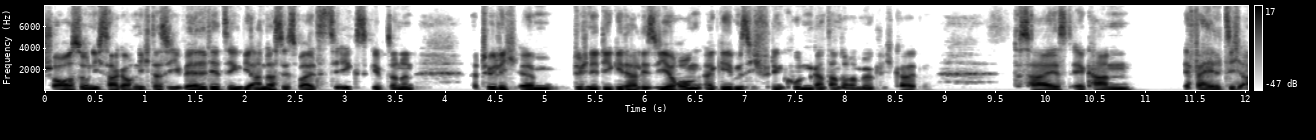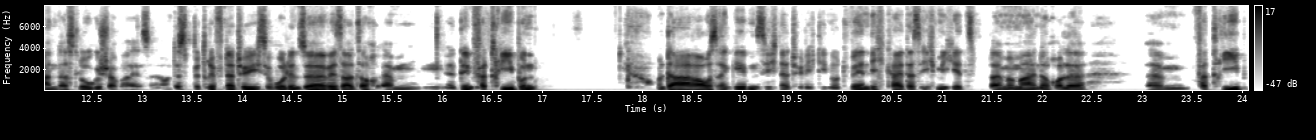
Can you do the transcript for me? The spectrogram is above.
Chance. Und ich sage auch nicht, dass die Welt jetzt irgendwie anders ist, weil es CX gibt, sondern natürlich ähm, durch eine Digitalisierung ergeben sich für den Kunden ganz andere Möglichkeiten. Das heißt, er kann, er verhält sich anders, logischerweise. Und das betrifft natürlich sowohl den Service als auch ähm, den Vertrieb und und daraus ergeben sich natürlich die Notwendigkeit, dass ich mich jetzt, bleiben wir mal in der Rolle ähm, Vertrieb,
